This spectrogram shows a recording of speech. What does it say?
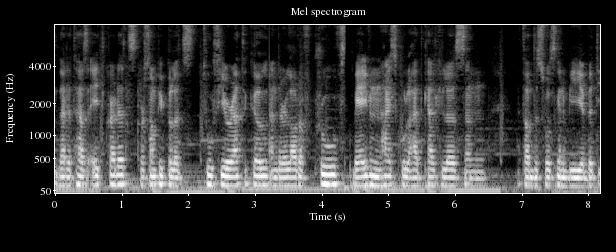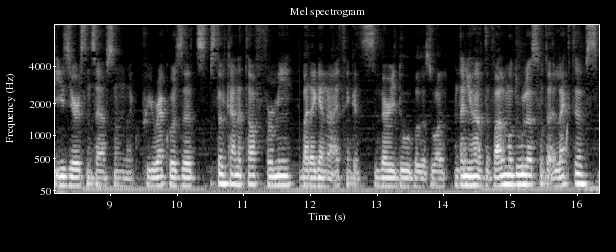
that it has eight credits. For some people, it's too theoretical and there are a lot of proofs. But yeah, even in high school, I had calculus and thought this was going to be a bit easier since I have some like prerequisites. Still kind of tough for me, but again, I think it's very doable as well. And then you have the Wahlmodule, so the electives.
